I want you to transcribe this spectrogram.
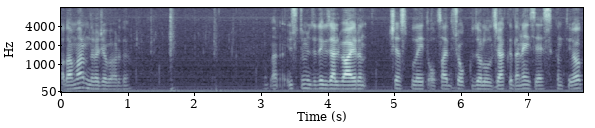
Adam var mıdır acaba orada? Lan üstümüzde de güzel bir iron chest plate olsaydı çok güzel olacaktı da neyse sıkıntı yok.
